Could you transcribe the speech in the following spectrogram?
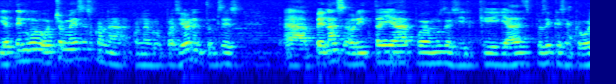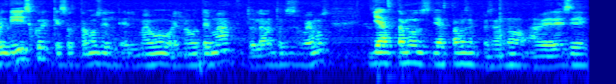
Ya tengo ocho meses con la, con la agrupación, entonces apenas ahorita ya podemos decir que ya después de que se acabó el disco y que soltamos el, el nuevo, el nuevo tema titulado Entonces Juguemos, ya estamos, ya estamos empezando a ver ese,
